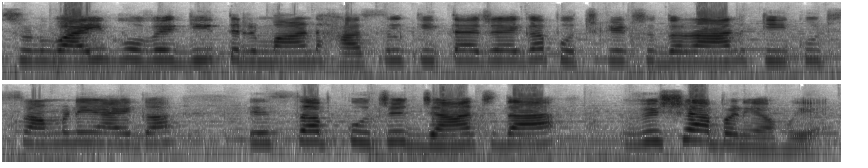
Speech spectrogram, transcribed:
ਸੁਣਵਾਈ ਹੋਵੇਗੀ ਤੇ ਰਿਮਾਂਡ ਹਾਸਲ ਕੀਤਾ ਜਾਏਗਾ। ਪੁੱਛਗਿੱਛ ਦੌਰਾਨ ਕੀ ਕੁਝ ਸਾਹਮਣੇ ਆਏਗਾ ਇਹ ਸਭ ਕੁਝ ਜਾਂਚ ਦਾ ਵਿਸ਼ਾ ਬਣਿਆ ਹੋਇਆ ਹੈ।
